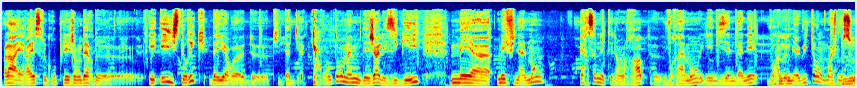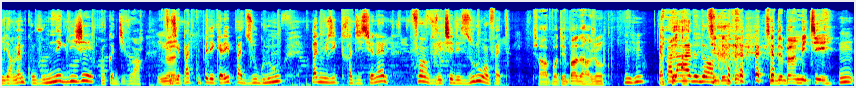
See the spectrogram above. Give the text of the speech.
voilà, RAS, le groupe légendaire de, et, et historique d'ailleurs, euh, de, qui date d'il y a 40 ans même déjà, les Iggy. Mais, mais finalement, personne n'était dans le rap euh, vraiment il y a une dizaine d'années, voire Mhm. même il y a 8 ans. Moi, je me souviens même qu'on vous négligeait en Côte d'Ivoire. Vous Ouais. faisiez pas de coupé décalé, pas de zouglou, pas de musique traditionnelle. Enfin, vous étiez des zoulous en fait. Ça rapportait pas d'argent. Il n'y a pas là dedans. C'était pas- C'était pas un métier.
